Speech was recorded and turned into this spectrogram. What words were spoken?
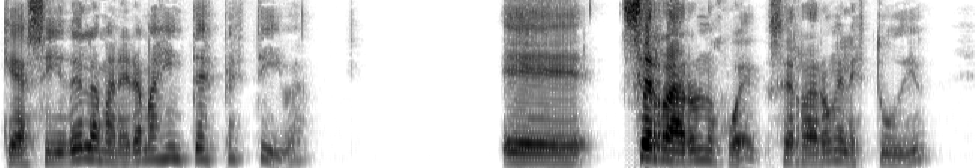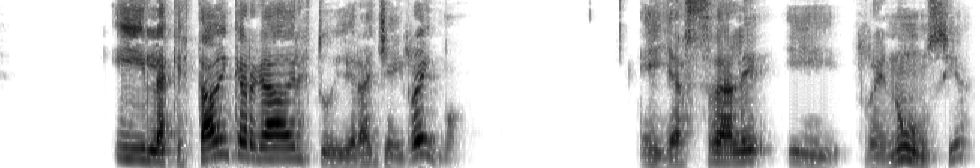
que así de la manera más intempestiva, eh, cerraron los juegos, cerraron el estudio y la que estaba encargada del estudio era Jay Raymond. Ella sale y renuncia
